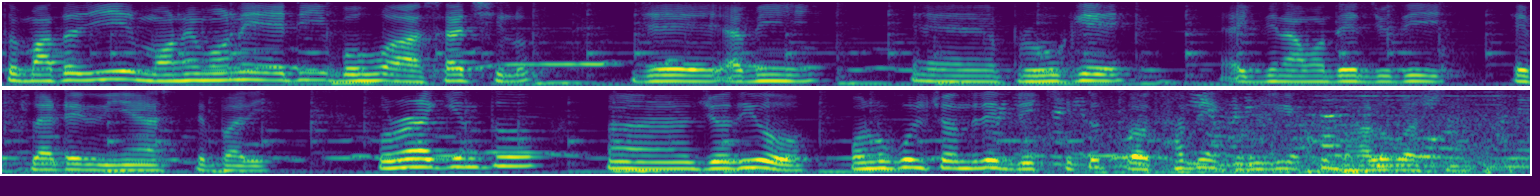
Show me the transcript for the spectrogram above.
তো মাতাজির মনে মনে এটি বহু আশা ছিল। যে আমি প্রভুকে একদিন আমাদের যদি এই ফ্ল্যাটে নিয়ে আসতে পারি। ওনারা কিন্তু যদিও অনুকূল চন্দ্রের দীক্ষিত, তথাপি গুরুজিকে খুব ভালোবাসেন। মানে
